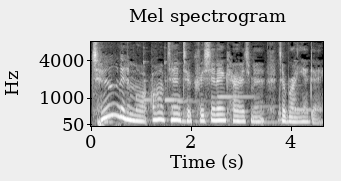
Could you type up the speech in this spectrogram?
tune in more often to Christian encouragement to brighten your day.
